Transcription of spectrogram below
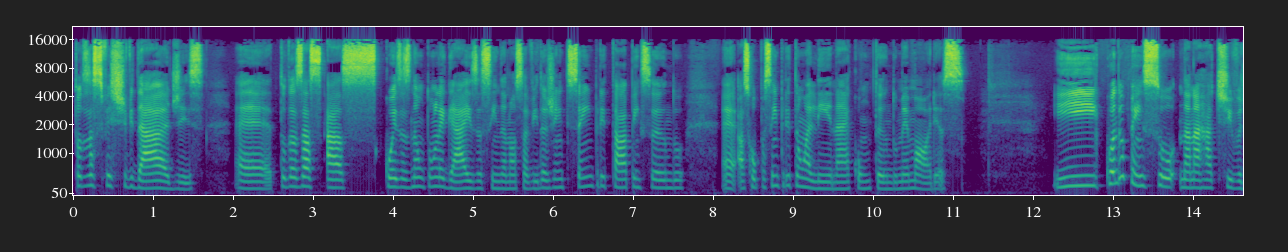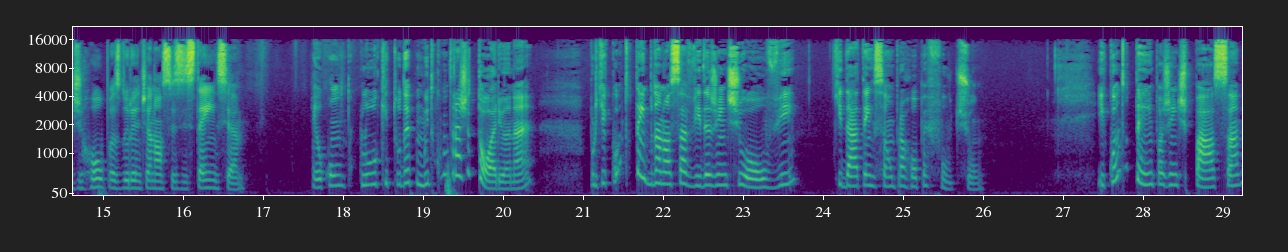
todas as festividades, é, todas as, as coisas não tão legais assim da nossa vida, a gente sempre tá pensando, é, as roupas sempre estão ali, né? Contando memórias. E quando eu penso na narrativa de roupas durante a nossa existência, eu concluo que tudo é muito contraditório, né? Porque quanto tempo da nossa vida a gente ouve que dar atenção para roupa é fútil? E quanto tempo a gente passa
